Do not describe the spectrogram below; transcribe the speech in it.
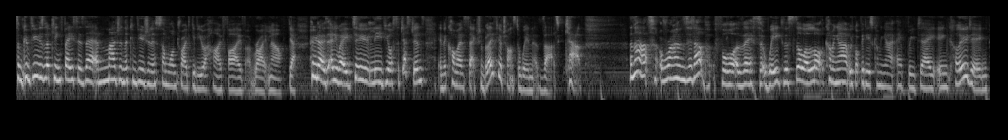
Some confused looking faces there. Imagine the confusion if someone tried to give you a high five right now. Yeah, who knows? Anyway, do leave your suggestions in the comments section below for your chance to win that cap. And that rounds it up for this week. There's still a lot coming out. We've got videos coming out every day, including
